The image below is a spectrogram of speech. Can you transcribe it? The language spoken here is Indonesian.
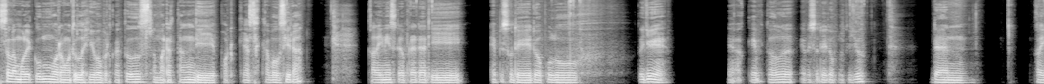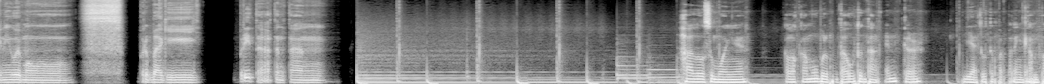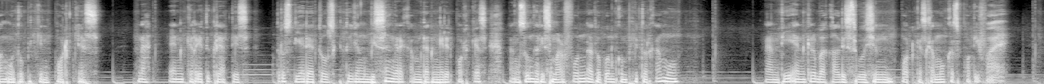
Assalamualaikum warahmatullahi wabarakatuh. Selamat datang di podcast Kabau Sira. Kali ini sudah berada di episode 27 ya. Ya, oke betul episode 27. Dan kali ini gue mau berbagi berita tentang Halo semuanya. Kalau kamu belum tahu tentang Anchor, dia tuh tempat paling gampang untuk bikin podcast. Nah, Anchor itu gratis. Terus dia ada tools gitu yang bisa ngerekam dan ngedit podcast langsung dari smartphone ataupun komputer kamu. Nanti Anchor bakal distribution podcast kamu ke Spotify.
